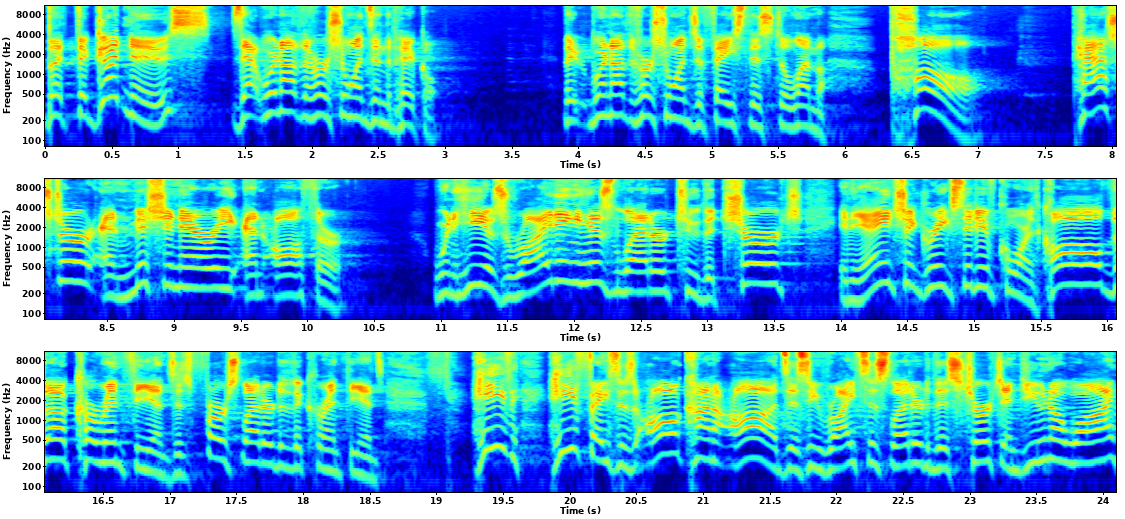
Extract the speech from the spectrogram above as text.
but the good news is that we're not the first ones in the pickle. We're not the first ones to face this dilemma. Paul, pastor and missionary and author, when he is writing his letter to the church in the ancient Greek city of Corinth, called the Corinthians, his first letter to the Corinthians, he, he faces all kind of odds as he writes this letter to this church. And do you know why?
